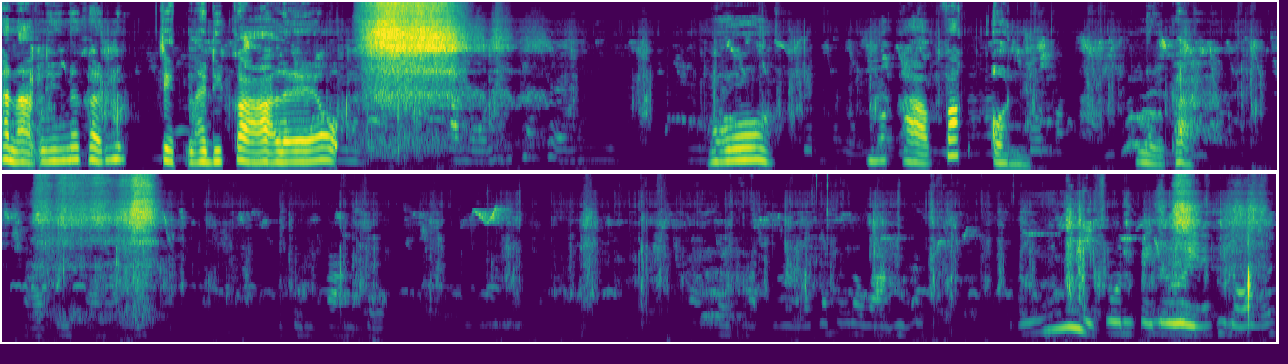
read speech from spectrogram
ขนาดนี้นะคะเจ็ดนาฬิกาแล้ว โอ้มะขามฟักอ่อนนี่ค่ะนี่ชนไปเลยนะพี่น้องเอ้ย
